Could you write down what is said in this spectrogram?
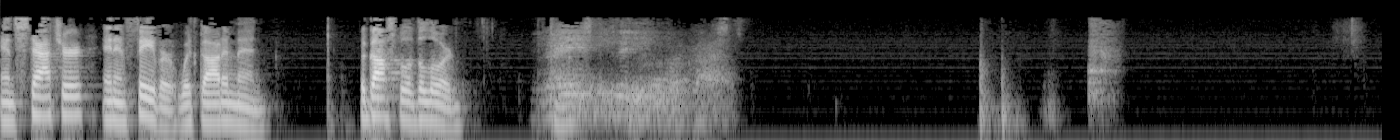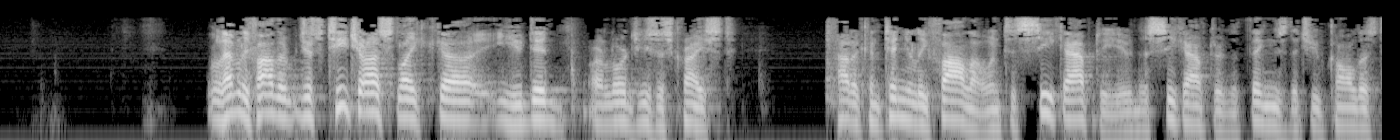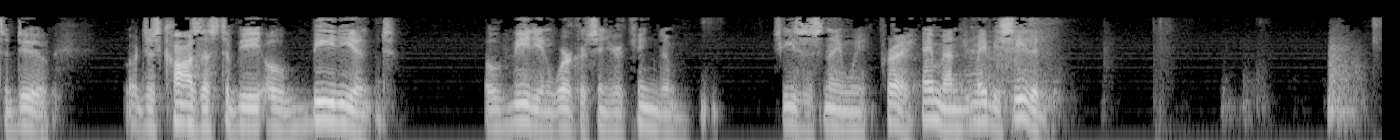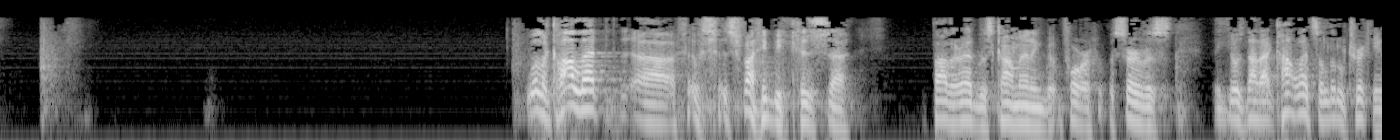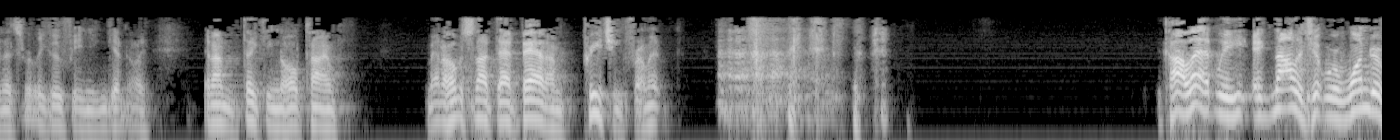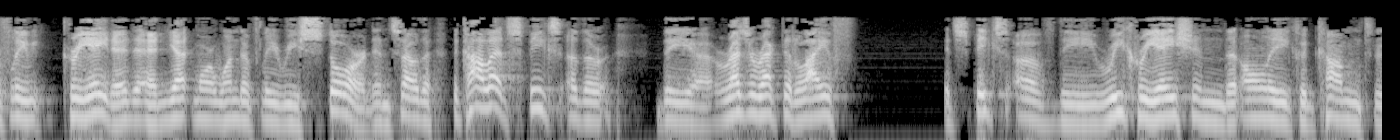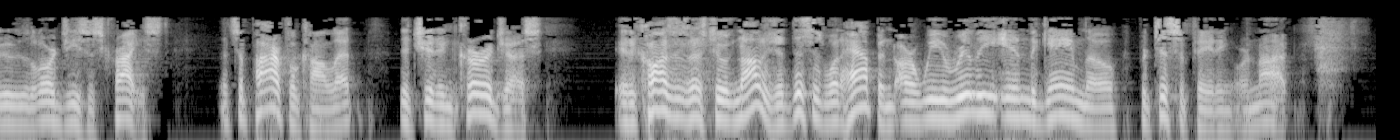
and stature and in favor with God and men. The gospel of the Lord. Well, Heavenly Father, just teach us like uh, you did our Lord Jesus Christ how to continually follow and to seek after you and to seek after the things that you've called us to do. Lord, just cause us to be obedient, obedient workers in your kingdom. In Jesus' name we pray. Amen. You may be seated. Well, the Collect, uh, was, it was funny because uh, Father Ed was commenting before the service. He goes, "Now that Collect's a little tricky and it's really goofy, and you can get." And I'm thinking the whole time, man, I hope it's not that bad. I'm preaching from it. Collect, we acknowledge that we're wonderfully created and yet more wonderfully restored. And so the, the Collect speaks of the the uh, resurrected life. It speaks of the recreation that only could come through the Lord Jesus Christ. It's a powerful Collect that should encourage us. It causes us to acknowledge that this is what happened. Are we really in the game, though, participating or not?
